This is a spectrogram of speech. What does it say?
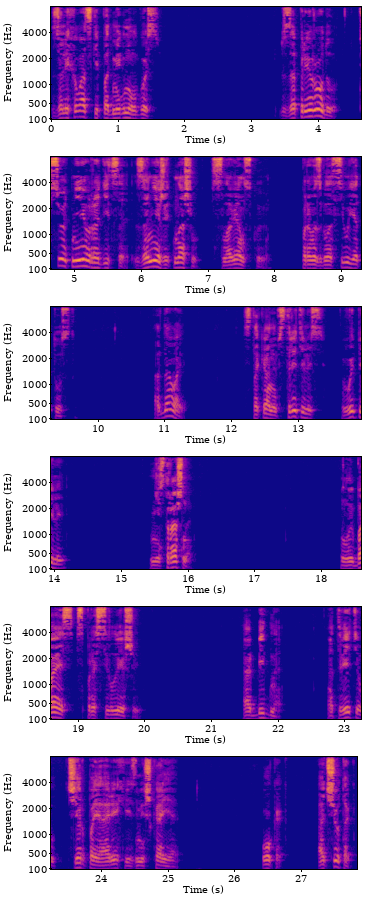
Залихватский подмигнул гость. За природу, все от нее родится, занежить нашу, славянскую, провозгласил я тост. А давай. Стаканы встретились, выпили. Не страшно? Улыбаясь, спросил Леший. Обидно, ответил, черпая орехи из мешка я. О как! А чё так?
